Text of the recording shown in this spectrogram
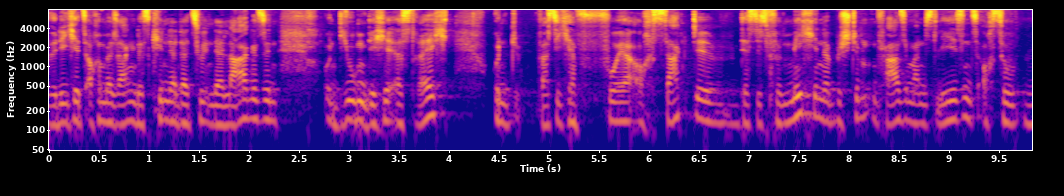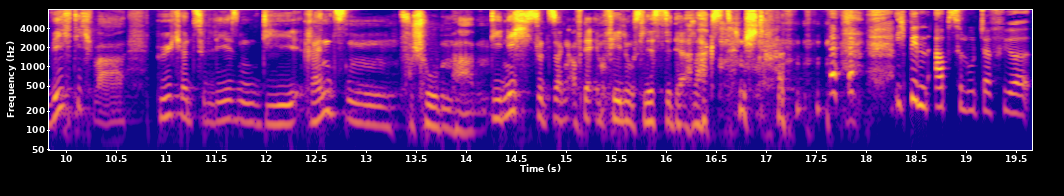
würde ich jetzt auch immer sagen, dass Kinder dazu in der Lage sind und Jugendliche erst recht. Und was ich ja vorher auch sagte, dass es für mich in einer bestimmten Phase meines Lesens auch so wichtig war, Bücher zu lesen, die Grenzen verschoben haben, die nicht sozusagen auf der Empfehlungsliste der Erwachsenen standen. Ich bin absolut dafür,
